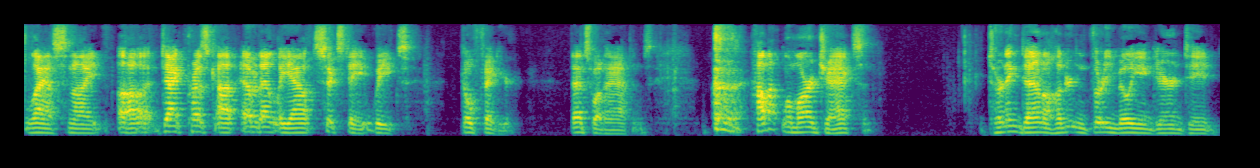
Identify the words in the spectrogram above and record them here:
last night, uh, Dak Prescott evidently out six to eight weeks. Go figure. That's what happens. How about Lamar Jackson? Turning down 130 million guaranteed.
